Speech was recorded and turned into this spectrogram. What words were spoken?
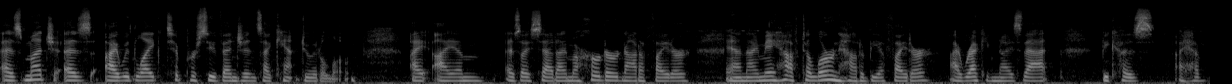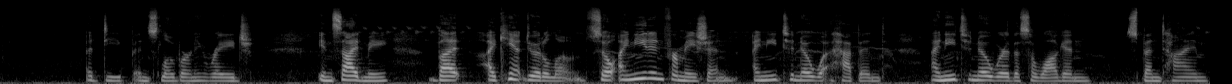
as much as I would like to pursue vengeance, I can't do it alone. I, I am, as I said, I'm a herder, not a fighter, and I may have to learn how to be a fighter. I recognize that because I have a deep and slow burning rage inside me, but I can't do it alone. So I need information. I need to know what happened. I need to know where the Sahuagin spend time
